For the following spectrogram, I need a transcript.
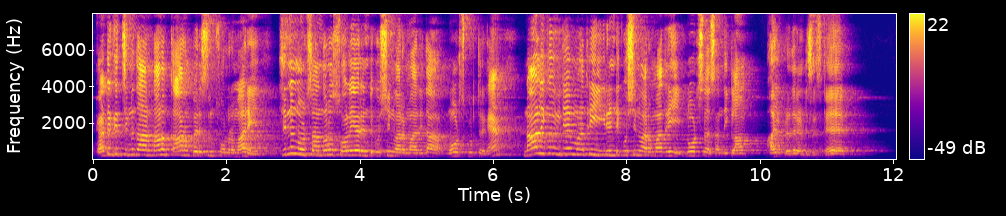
கடுகு சின்னதாக இருந்தாலும் காரம் பெருசுன்னு சொல்கிற மாதிரி சின்ன நோட்ஸாக இருந்தாலும் சொலையாக ரெண்டு கொஷின் வர மாதிரி தான் நோட்ஸ் கொடுத்துருக்கேன். நாளைக்கும் இதே மாதிரி ரெண்டு கொஷின் வர மாதிரி நோட்ஸில் சந்திக்கலாம். பாய் பிரதர் அண்ட் சிஸ்டர்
